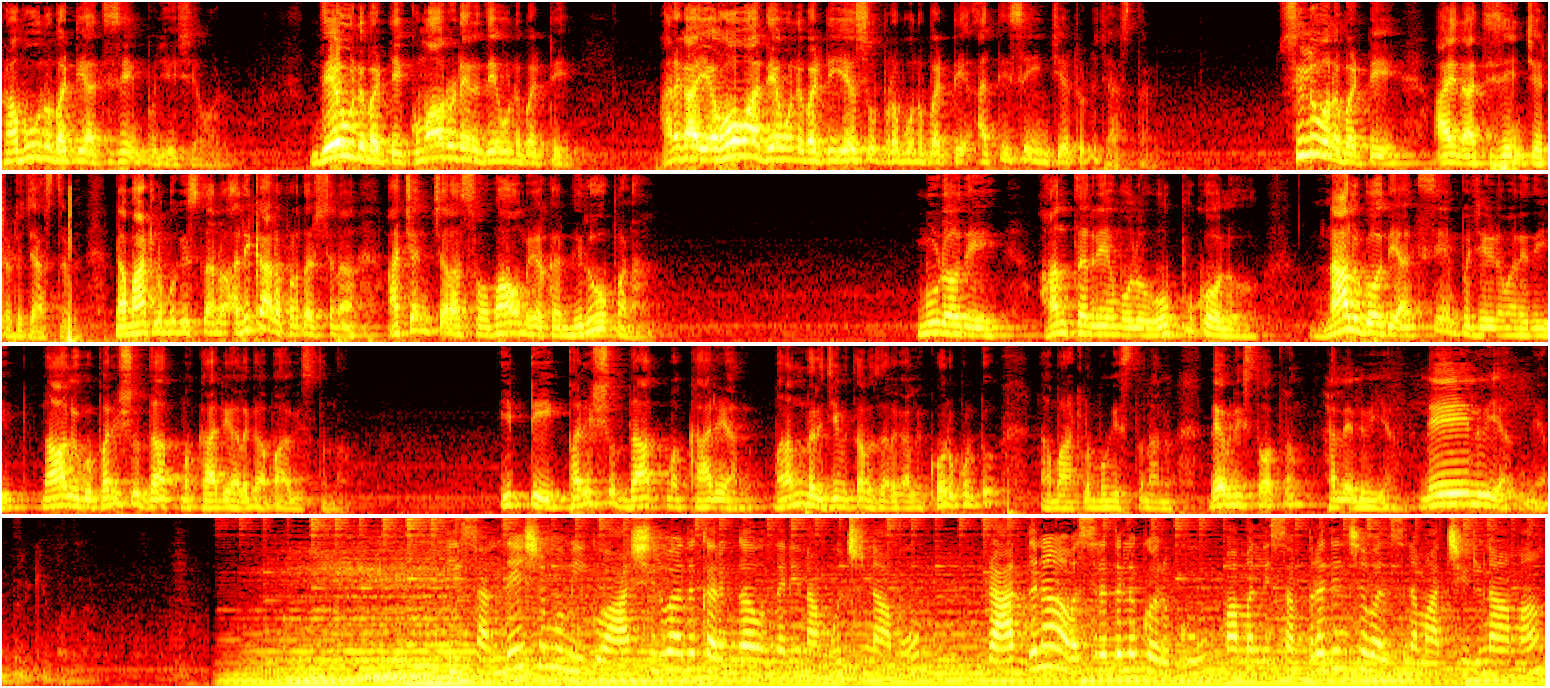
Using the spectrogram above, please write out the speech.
ప్రభువును బట్టి అతిశయింపజేసేవాడు. దేవుని బట్టి కుమారుడైన దేవుని బట్టి అనగా యహోవా దేవుని బట్టి యేసు ప్రభువును బట్టి అతిశయించేటట్టు చేస్తాడు. సిలువను బట్టి ఆయన అతిశయించేటట్టు చేస్తాడు. నా మాటలు ముగిస్తాను. అధికార ప్రదర్శన అచంచల స్వభావం యొక్క నిరూపణ. మూడోది ఆంతర్యములు ఒప్పుకోలు. నాలుగోది అతిశయింపజేయడం అనేది నాలుగు పరిశుద్ధాత్మ కార్యాలుగా భావిస్తున్నాం. ఇట్టి పరిశుద్ధాత్మ కార్యాలు మనందరి జీవితాలు జరగాలని కోరుకుంటూ నా మాటలు ముగిస్తున్నాను. దేవునికి స్తోత్రం. హల్లెలూయ. లేలుయ. మీ అందరికీ వందనాలు. ఈ సందేశము మీకు ఆశీర్వాదకరంగా ఉందని నమ్ముచున్నాము. ప్రార్థన అవసరతల కొరకు మమ్మల్ని సంప్రదించవలసిన మా చిరునామా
